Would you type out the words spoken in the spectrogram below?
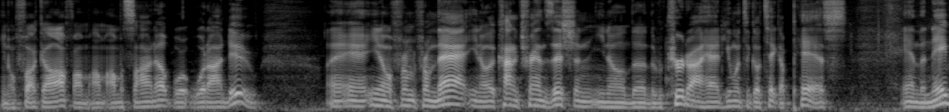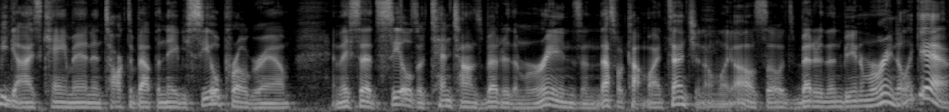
you know, fuck off. I'm, I'm, I'm gonna sign up. What, what I do?" and you know from from that you know it kind of transitioned you know the the recruiter i had he went to go take a piss and the navy guys came in and talked about the navy seal program and they said seals are 10 times better than marines and that's what caught my attention. I'm like oh so it's better than being a marine. They're like yeah.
